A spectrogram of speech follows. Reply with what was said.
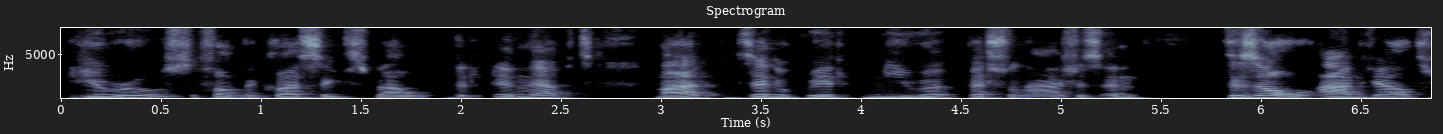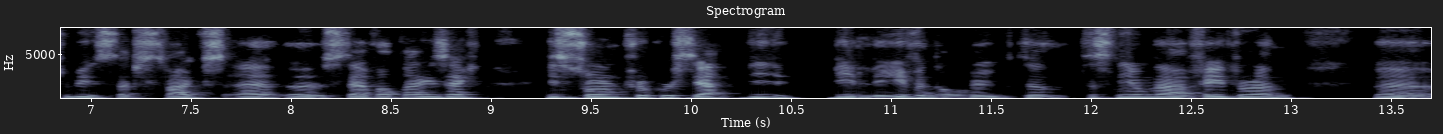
heroes van de classics wel erin hebt, maar het zijn ook weer nieuwe personages. En het is al aangehaald geweest daar straks, hè, eh, Stef had dat gezegd, die stormtroopers, ja, die, die leven nog. Het is niet omdat Vader en eh,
